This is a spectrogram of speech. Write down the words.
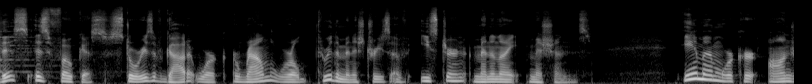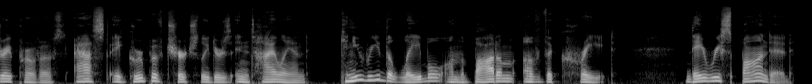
This is Focus Stories of God at Work Around the World through the Ministries of Eastern Mennonite Missions. EMM worker Andre Provost asked a group of church leaders in Thailand, Can you read the label on the bottom of the crate? They responded,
